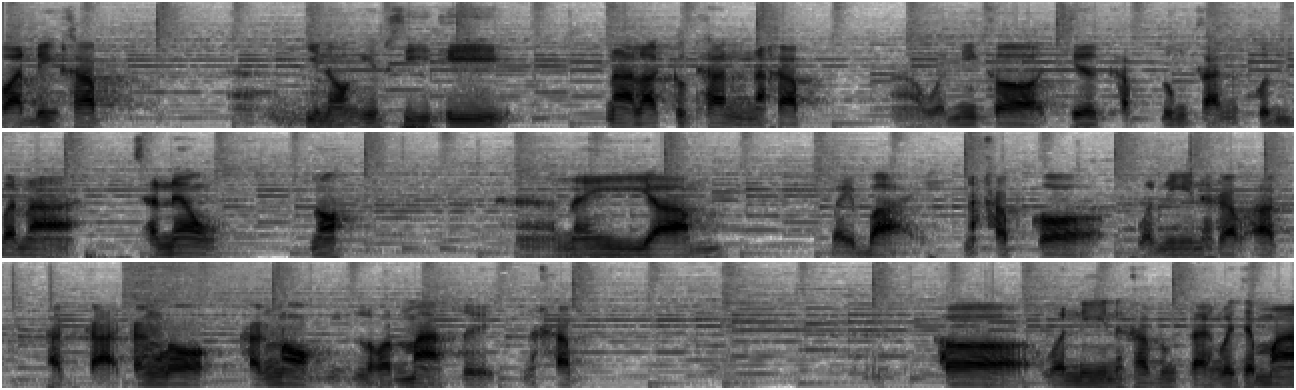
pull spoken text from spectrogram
วัสดีครับพี่น้อง FC ที่น่ารักทุกท่านนะครับวันนี้ก็เจอกับลุงกันคนบรรณาชาแนลเนาะในยามบ่ายๆนะครับ ก็วันนี้นะครับอาอากาศข้างนอกข้างนอกร้อนมากเลยนะครับก็วันนี้นะครับลุงกันก็จะมา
